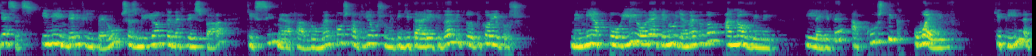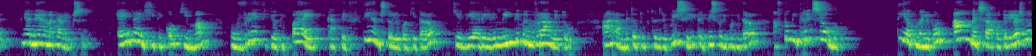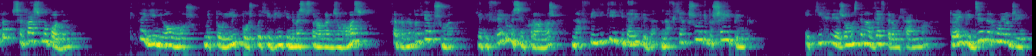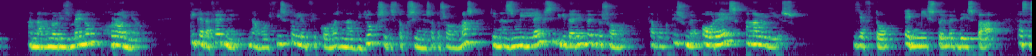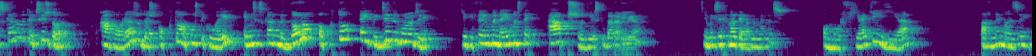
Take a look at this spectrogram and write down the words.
Γεια σας, είμαι η Μέρη Φιλιππέου, σας μιλώ από το MFD Spa και σήμερα θα δούμε πώς θα διώξουμε την κυταρίτιδα και το τοπικό λίπος. Με μια πολύ ωραία καινούρια μέθοδο ανώδυνη. Λέγεται Acoustic Wave. Και τι είναι; Μια νέα ανακάλυψη. Ένα ηχητικό κύμα που βρέθηκε ότι πάει κατευθείαν στο λιποκύτταρο και διαρριγνεί τη μεμβράνη του. Άρα με το που το τρυπήσει ή τρυπήσει το λιποκύτταρο, αυτό μικραίνει σε όγκο. Τι έχουμε λοιπόν, άμεσα αποτελέσματα σε χάσιμο πόντο. Τι θα γίνει όμως με το λίπος που έχει βγει και είναι μέσα στον οργανισμό μας, θα πρέπει να το διώξουμε. Γιατί θέλουμε συγχρόνως να φύγει και η κυταρίτιδα, να φτιάξουμε και το shaping. Εκεί χρειαζόμαστε ένα δεύτερο μηχάνημα, το LPG Dermology, αναγνωρισμένο χρόνια. Τι καταφέρνει, να βοηθήσει το λεμφικό μας να διώξει τις τοξίνες από το σώμα μας και να σμιλεύσει την κυταρίτιδα και το σώμα. Θα αποκτήσουμε ωραίες αναλογίες. Γι' αυτό εμείς στο MFD Spa θα σας κάνουμε το εξής δώρο. Αγοράζοντας 8 Acoustic Wave, εμείς σας κάνουμε δώρο 8 LPG Dermology. Γιατί θέλουμε να είμαστε άψογες στην παραλία. Και μην ξεχνάτε αγαπημένες, ομορφιά και υγεία πάνε μαζί.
